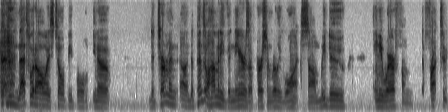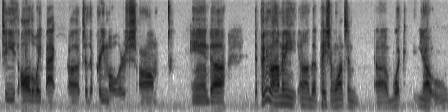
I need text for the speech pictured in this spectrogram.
that's what I always tell people, you know, determine, uh, depends on how many veneers a person really wants. Um, we do anywhere from the front two teeth all the way back uh, to the premolars. Um, and uh, depending on how many uh, the patient wants and uh, what you know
